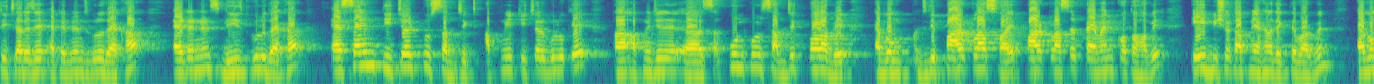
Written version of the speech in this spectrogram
টিচারের যে অ্যাটেন্ডেন্সগুলো দেখা। অ্যাটেন্ডেন্স লিস্টগুলো দেখা। অ্যাসাইন টিচার টু সাবজেক্ট আপনি টিচারগুলোকে আপনি যে কোন কোন সাবজেক্ট পড়াবে এবং যদি পার ক্লাস হয় পার ক্লাসের পেমেন্ট কত হবে, এই বিষয়টা আপনি এখানে দেখতে পারবেন। এবং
